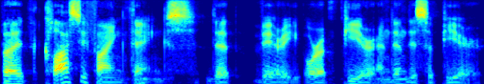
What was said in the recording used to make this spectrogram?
But classifying things that vary or appear and then disappear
